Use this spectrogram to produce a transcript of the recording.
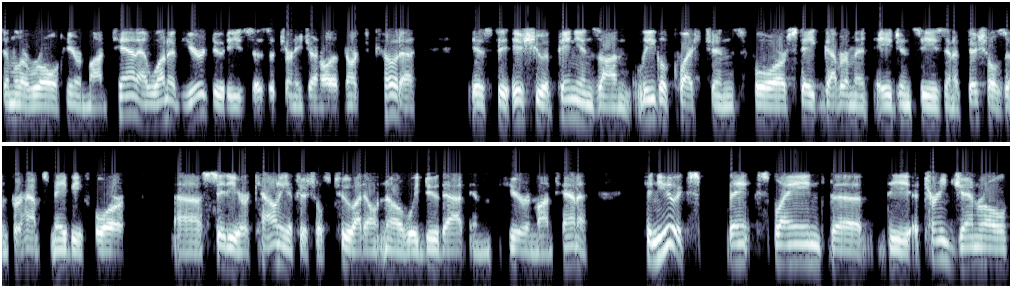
similar role here in Montana. One of your duties as Attorney General of North Dakota is to issue opinions on legal questions for state government agencies and officials, and perhaps maybe for uh, city or county officials too. I don't know. We do that in here in Montana. Can you exp- explain the the Attorney General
